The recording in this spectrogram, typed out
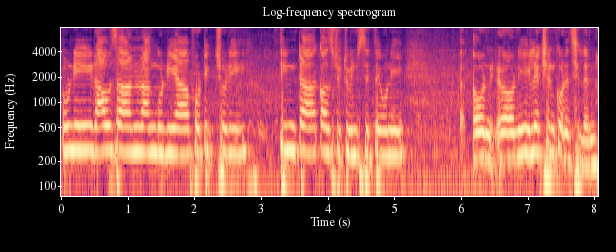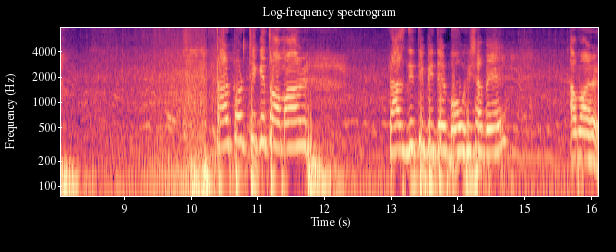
উনি রাউজান, রাঙ্গুনিয়া, ফটিকছড়ি তিনটা কনস্টিটিউয়েন্সিতে উনি, উনি- ইলেকশন করেছিলেন। তারপর থেকে তো আমার রাজনীতিবিদের বউ হিসাবে আমার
